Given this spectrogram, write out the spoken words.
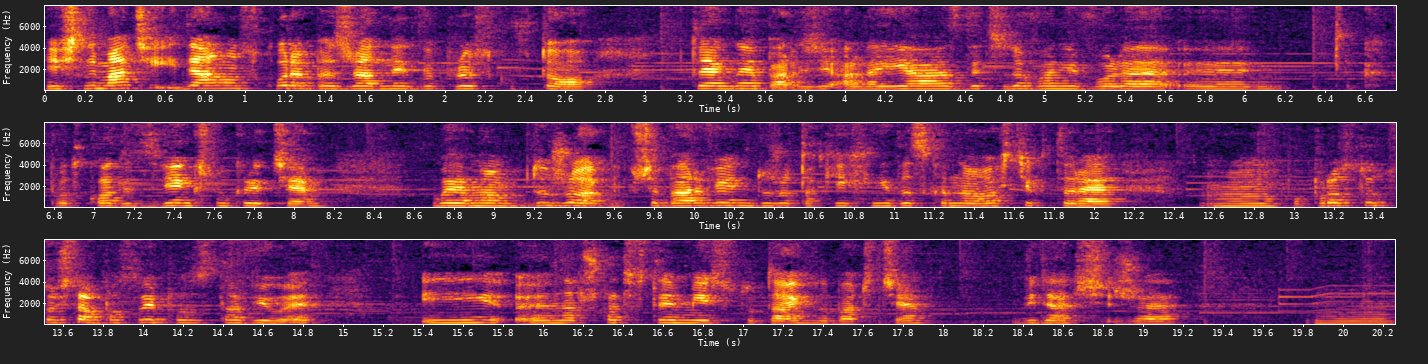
Jeśli macie idealną skórę bez żadnych wyprysków, to, to jak najbardziej, ale ja zdecydowanie wolę y, podkłady z większym kryciem, bo ja mam dużo jakby przebarwień, dużo takich niedoskonałości, które po prostu coś tam po sobie pozostawiły i y, na przykład w tym miejscu tutaj, zobaczcie, widać, że mm,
